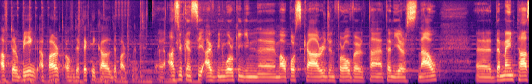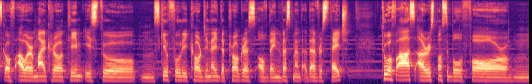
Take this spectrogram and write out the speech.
after being a part of the technical department. Uh, as you can see, I've been working in uh, Małopolska region for over 10 years now. Uh, the main task of our micro team is to um, skillfully coordinate the progress of the investment at every stage. Two of us are responsible for um,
